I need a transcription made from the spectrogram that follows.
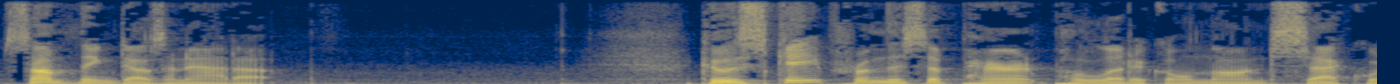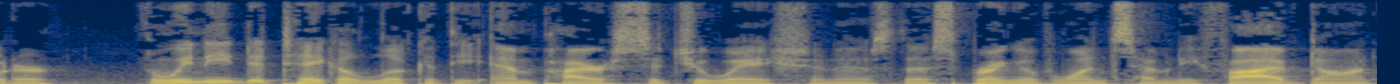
Something doesn't add up. To escape from this apparent political non sequitur, we need to take a look at the empire's situation as the spring of 175 dawned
